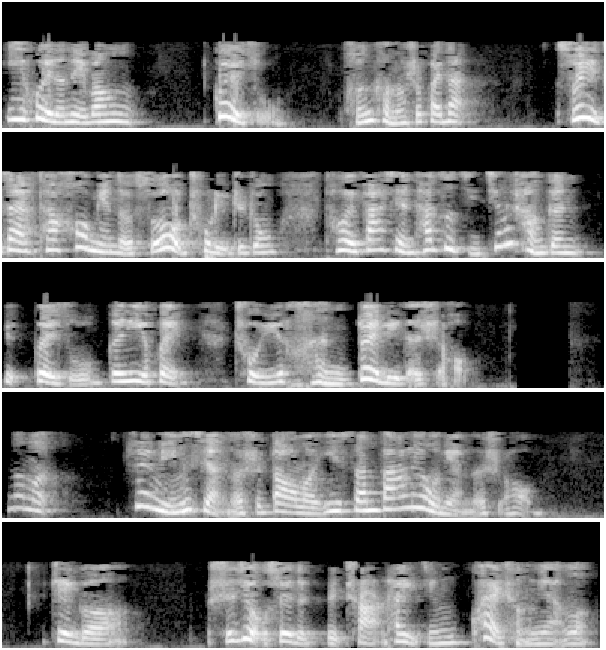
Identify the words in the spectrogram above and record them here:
议会的那帮贵族很可能是坏蛋，所以在他后面的所有处理之中，他会发现他自己经常跟贵族、跟议会处于很对立的时候。那么。最明显的是，到了一三八六年的时候，这个十九岁的 Richard 他已经快成年了，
